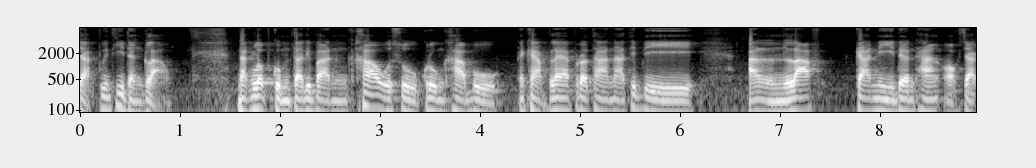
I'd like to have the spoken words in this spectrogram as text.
จากพื้นที่ดังกล่าว นักรบกลุ่มตาลิบันเข้าสู่กรุงคาบูนะครับและประธานาธิบดีอัลลาฟกานีเดินทางออกจาก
